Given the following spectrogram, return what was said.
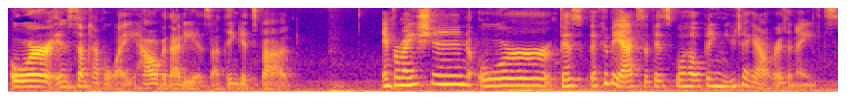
or in some type of way, however that is. I think it's by information or it could be acts of physical helping. You take out resonates.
